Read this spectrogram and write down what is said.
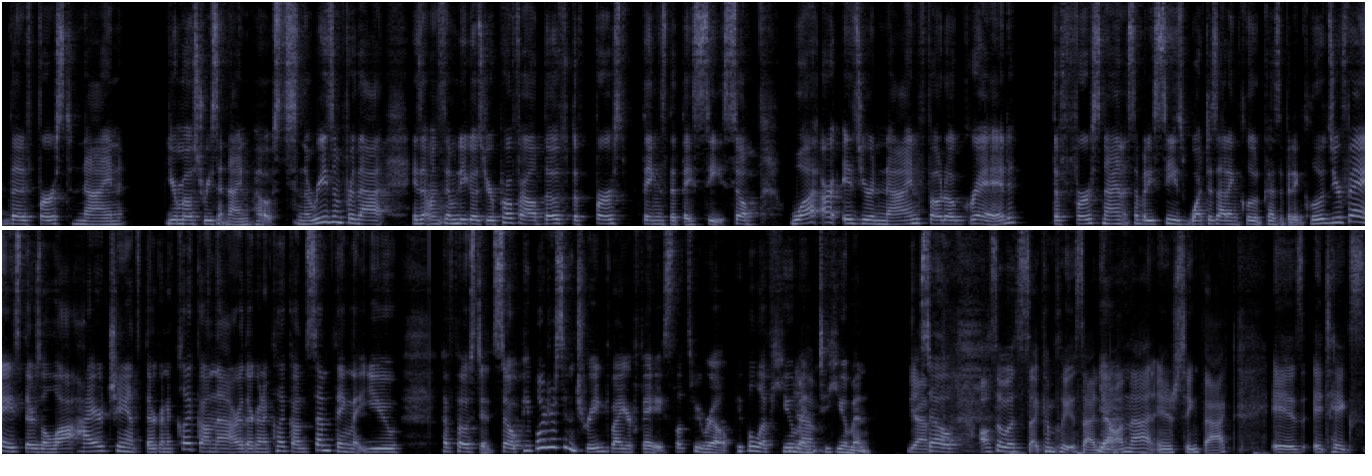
the first nine your most recent nine posts. And the reason for that is that when somebody goes to your profile, those are the first things that they see. So, what are is your nine photo grid? The first nine that somebody sees, what does that include? Because if it includes your face, there's a lot higher chance they're going to click on that or they're going to click on something that you have posted. So people are just intrigued by your face. Let's be real. People love human yeah. to human. Yeah. So, also a complete side yeah. note on that, interesting fact is it takes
